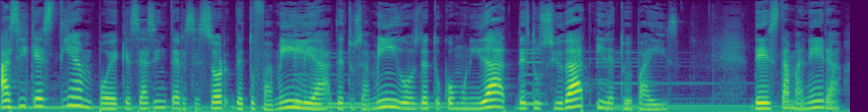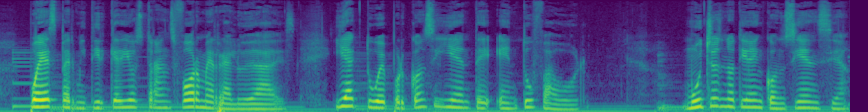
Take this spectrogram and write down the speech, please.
Así que es tiempo de que seas intercesor de tu familia, de tus amigos, de tu comunidad, de tu ciudad y de tu país. De esta manera puedes permitir que Dios transforme realidades y actúe por consiguiente en tu favor. Muchos no tienen conciencia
